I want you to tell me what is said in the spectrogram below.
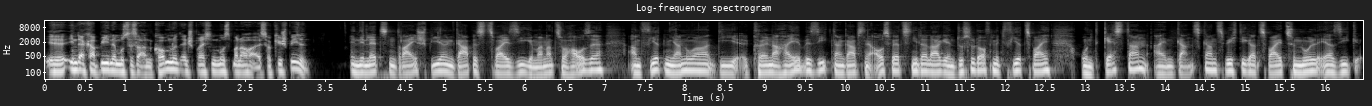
äh, in der Kabine muss es ankommen und entsprechend muss man auch Eishockey spielen. In den letzten drei Spielen gab es zwei Siege. Man hat zu Hause am 4. Januar die Kölner Haie besiegt, dann gab es eine Auswärtsniederlage in Düsseldorf mit 4-2 und gestern ein ganz, ganz wichtiger 2 0 Sieg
